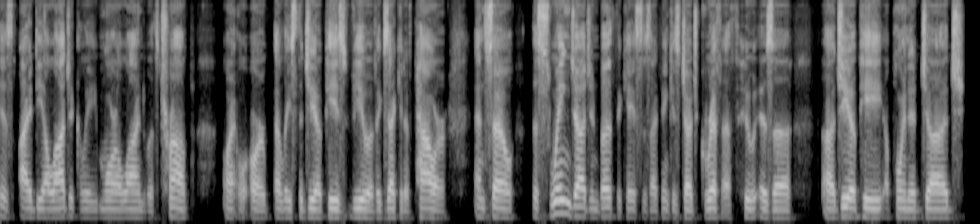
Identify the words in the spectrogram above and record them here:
is ideologically more aligned with Trump, or, or at least the GOP's view of executive power. And so the swing judge in both the cases, I think, is Judge Griffith, who is a, a GOP appointed judge,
